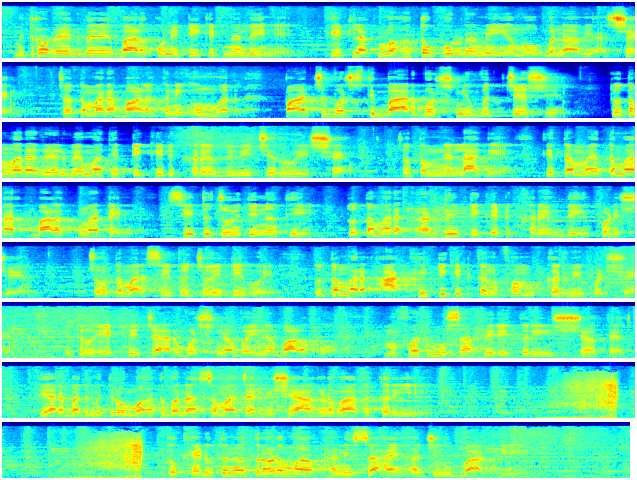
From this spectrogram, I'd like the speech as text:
મિત્રો રેલવેએ બાળકોની ટિકિટને લઈને કેટલાક મહત્વપૂર્ણ નિયમો બનાવ્યા છે. જો તમારા બાળકની ઉંમર પાંચ વર્ષથી બાર વર્ષની વચ્ચે છે, તો તમારે રેલવેમાંથી ટિકિટ ખરીદવી જરૂરી છે. જો તમને લાગે કે તમે તમારા બાળક માટે સીટ જોઈતી નથી, તો તમારે અડધી ટિકિટ ખરીદવી પડશે. જો તમારે સીટ જોઈતી હોય, તો તમારે આખી ટિકિટ કન્ફર્મ કરવી પડશે. મિત્રો, એકથી ચાર વર્ષના વયના બાળકો મફત મુસાફરી કરી શકે. ત્યારબાદ મિત્રો, મહત્વના સમાચાર વિશે આગળ વાત કરીએ. તો ખેડૂતોના ત્રણ માવઠાની સહાય હજુ બાકી.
